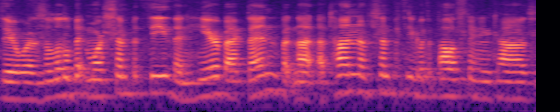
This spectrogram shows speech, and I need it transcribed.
there was a little bit more sympathy than here back then, but not a ton of sympathy with the Palestinian cause.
